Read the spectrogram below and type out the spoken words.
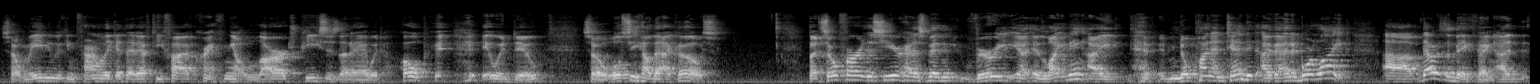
So maybe we can finally get that FT5 cranking out large pieces that I would hope it, it would do. So we'll see how that goes. But so far this year has been very uh, enlightening. I, no pun intended, I've added more light. Uh, that was the big thing. I,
